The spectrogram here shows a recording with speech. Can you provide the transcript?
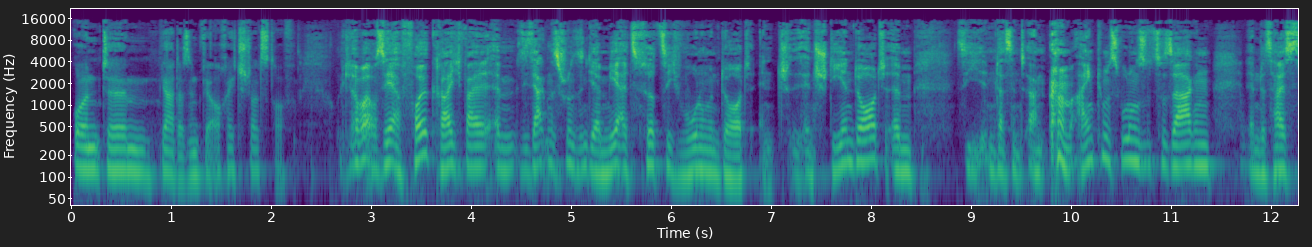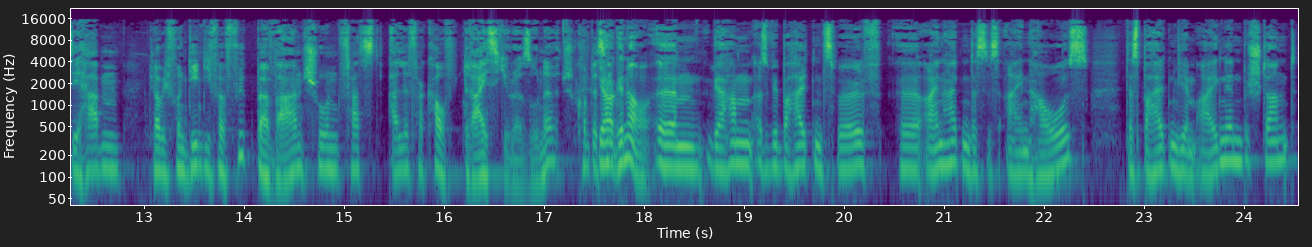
Und ähm, ja, da sind wir auch recht stolz drauf. Und ich glaube auch sehr erfolgreich, weil ähm, Sie sagten es schon, sind ja mehr als 40 Wohnungen dort ent, entstehen dort. Ähm, Sie, das sind ähm, Eigentumswohnungen sozusagen. Ähm, das heißt, Sie haben, glaube ich, von denen, die verfügbar waren, schon fast alle verkauft. 30 oder so, ne? Kommt das? Ja, hin? genau. Ähm, wir haben, also wir behalten zwölf äh, Einheiten. Das ist ein Haus. Das behalten wir im eigenen Bestand.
